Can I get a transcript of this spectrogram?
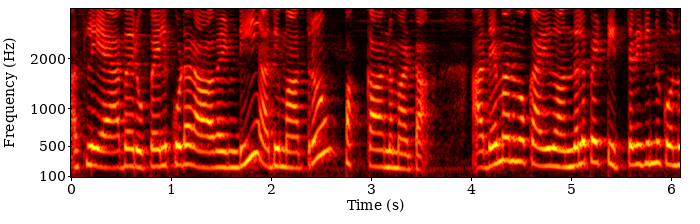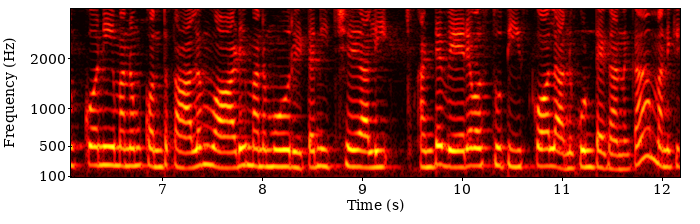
అసలు యాభై రూపాయలు కూడా రావండి. అది మాత్రం పక్కా అనమాట అదే మనం ఒక ఐదు వందలు పెట్టి ఇత్తడి గిన్నె కొనుక్కొని మనం కొంతకాలం వాడి మనము రిటర్న్ ఇచ్చేయాలి. అంటే వేరే వస్తువు తీసుకోవాలి అనుకుంటే కనుక మనకి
